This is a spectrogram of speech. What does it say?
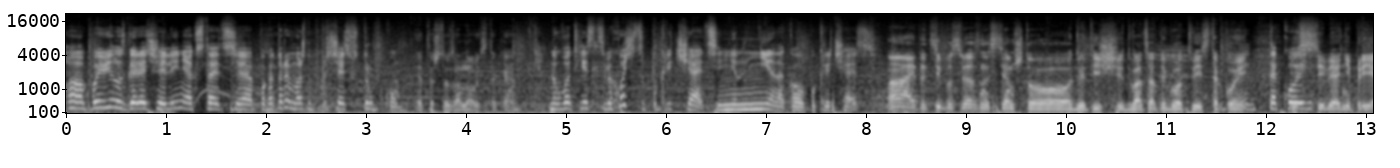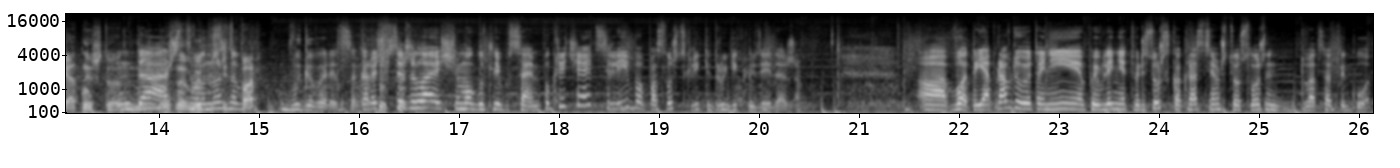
Появилась горячая линия, кстати, по которой можно покричать в трубку. Это что за новость такая? Ну вот, если тебе хочется покричать, и не, не на кого покричать, А, это типа связано с тем, что 2020 год весь такой, такой... из себя неприятный, что Да, нужно что выпустить нужно пар. выговориться. Короче, все желающие могут либо сами покричать, либо послушать крики других людей даже. А, вот, и оправдывают они появление этого ресурса как раз тем, что сложный 20 год.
